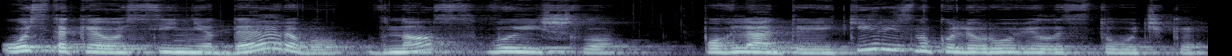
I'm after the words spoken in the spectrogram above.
Ось таке осіннє дерево в нас вийшло. Погляньте, які різнокольорові листочки.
